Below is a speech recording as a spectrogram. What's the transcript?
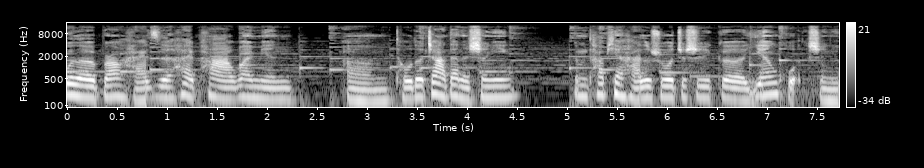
为了不让孩子害怕外面，嗯，投的炸弹的声音，那么他骗孩子说这是一个烟火的声音，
